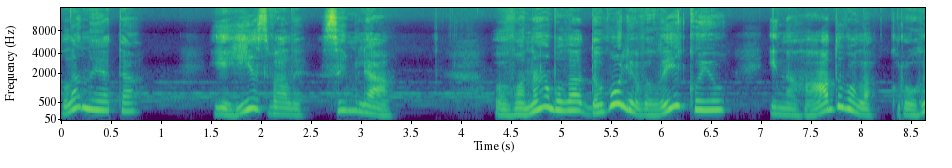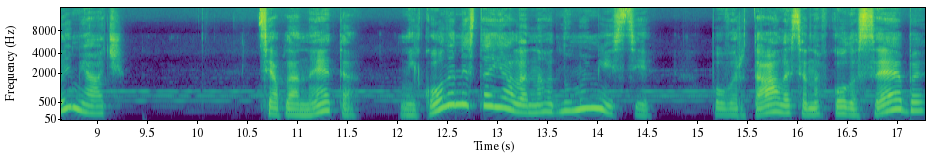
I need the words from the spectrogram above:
планета, її звали Земля. Вона була доволі великою і нагадувала круглий м'яч. Ця планета ніколи не стояла на одному місці, поверталася навколо себе,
